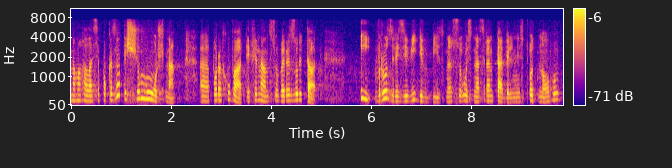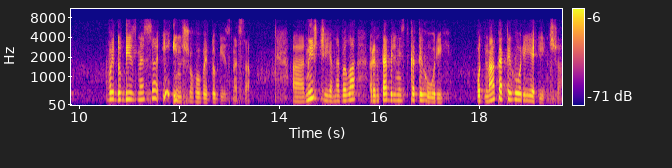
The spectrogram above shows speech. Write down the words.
намагалася показати, що можна е, порахувати фінансовий результат і в розрізі видів бізнесу. Ось у нас рентабельність одного виду бізнесу і іншого виду бізнесу. Е, Нижче я навела рентабельність категорій. Одна категорія, інша.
